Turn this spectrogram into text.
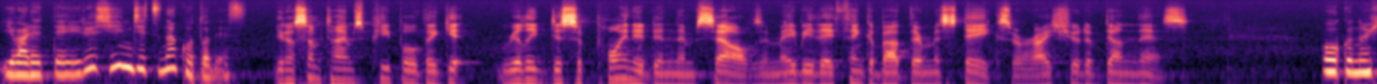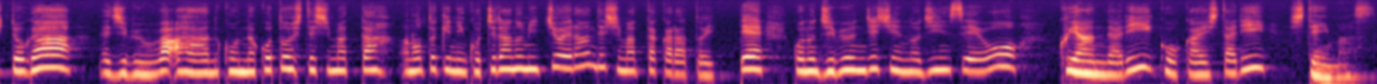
言われている真実なことです。You know, sometimes people they get really disappointed in themselves and maybe they think about their mistakes or I should have done this. 多くの人が自分はあこんなことをしてしまったあの時にこちらの道を選んでしまったからといってこの自分自身の人生を悔やんだり後悔したりしています。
